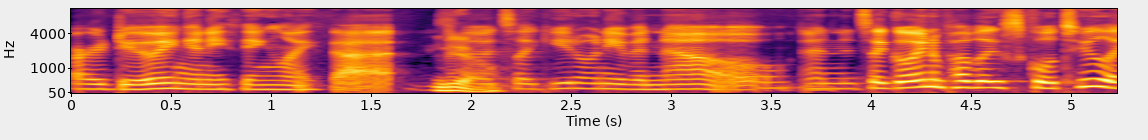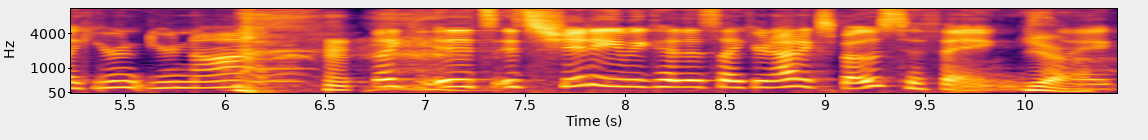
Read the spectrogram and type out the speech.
are doing anything like that Yeah. so it's like you don't even know and it's like going to public school too like you're you're not like it's it's shitty because it's like you're not exposed to things Yeah. like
